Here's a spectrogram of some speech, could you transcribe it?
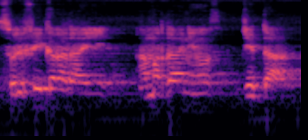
Sulfikar Adai, Amarda News, Jeddah.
